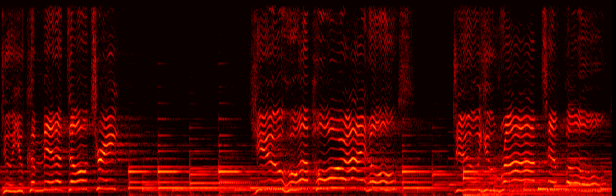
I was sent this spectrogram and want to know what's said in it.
do you commit adultery? You who abhor idols, do you rob temples?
